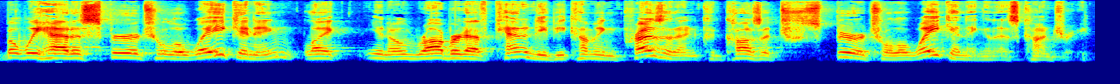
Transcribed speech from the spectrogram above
but we had a spiritual awakening, like, you know, Robert F. Kennedy becoming president could cause a tr- spiritual awakening in this country.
